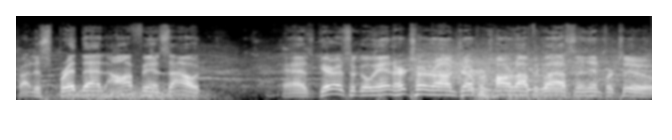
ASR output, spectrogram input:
trying to spread that offense out as Garrett will go in. Her turnaround jumper's hard off the glass and in for two.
